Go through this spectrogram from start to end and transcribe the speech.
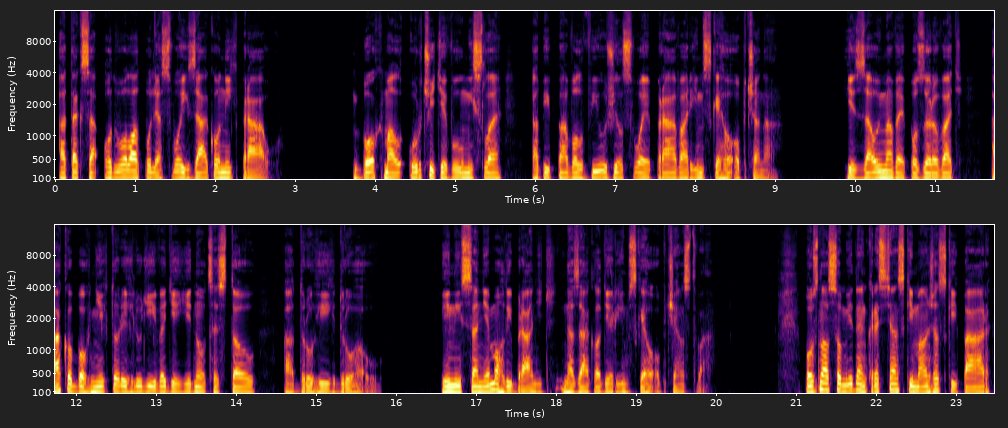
a tak sa odvolal podľa svojich zákonných práv. Boh mal určite v úmysle, aby Pavol využil svoje práva rímskeho občana. Je zaujímavé pozorovať, ako Boh niektorých ľudí vedie jednou cestou a druhých druhou. Iní sa nemohli brániť na základe rímskeho občianstva. Poznal som jeden kresťanský manželský pár,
